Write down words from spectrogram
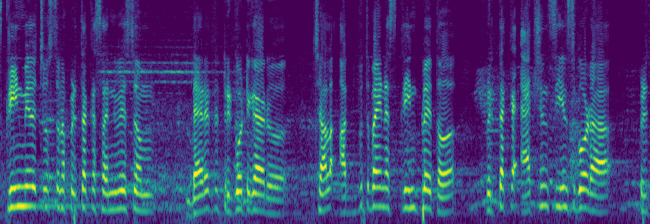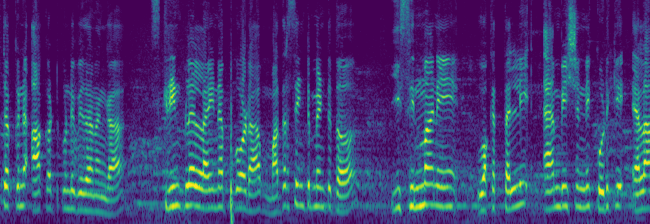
స్క్రీన్ మీద చూస్తున్న ప్రతి ఒక్క సన్నివేశం డైరెక్టర్ త్రికోటి గారు చాలా అద్భుతమైన స్క్రీన్ ప్లేతో ప్రతి ఒక్క యాక్షన్ సీన్స్ కూడా ప్రతి ఒక్కరిని ఆకట్టుకునే విధానంగా స్క్రీన్ ప్లే లైనప్ కూడా మదర్ సెంటిమెంట్తో ఈ సినిమాని ఒక తల్లి అంబిషన్ని కొడుకి ఎలా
